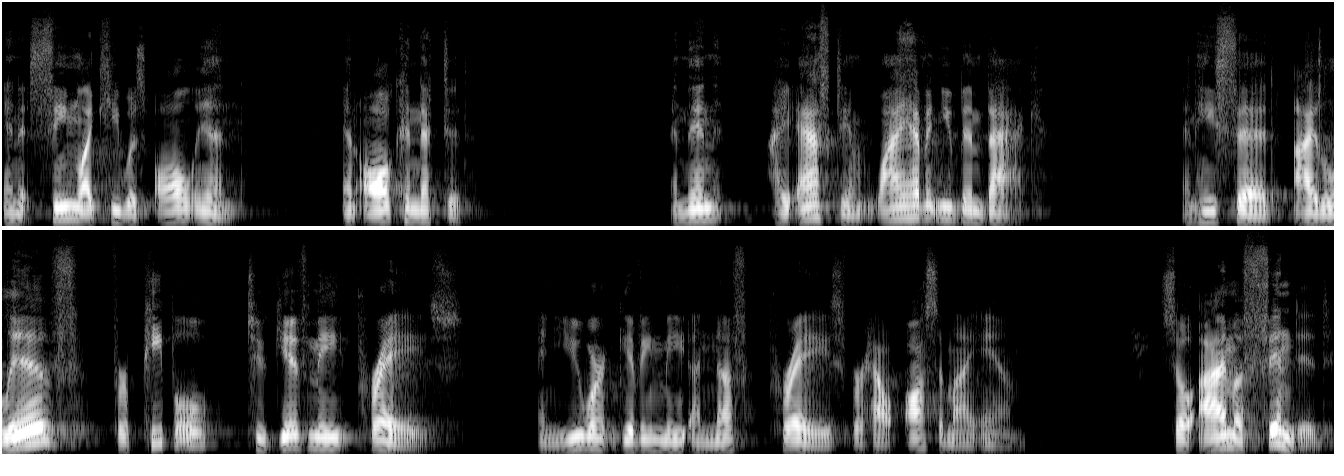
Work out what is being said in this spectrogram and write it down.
and it seemed like he was all in and all connected. And then I asked him, Why haven't you been back? And he said, I live for people to give me praise, and you weren't giving me enough praise for how awesome I am. So I'm offended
